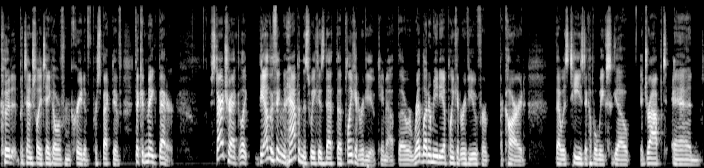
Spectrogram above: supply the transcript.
could potentially take over from a creative perspective that could make better. Star Trek, like the other thing that happened this week is that the Plinkett review came out. The Red Letter Media Plinkett review for Picard that was teased a couple weeks ago. It dropped, and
